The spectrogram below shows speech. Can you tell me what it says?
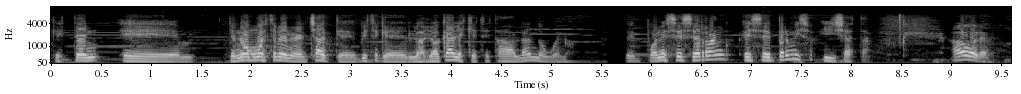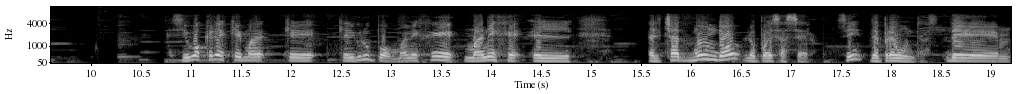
que estén eh, que no muestren en el chat, que viste que los locales que te estaba hablando, bueno, le pones ese rango, ese permiso y ya está. Ahora, si vos querés que, el grupo maneje, el, el chat mundo, lo puedes hacer, ¿sí? De preguntas, de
